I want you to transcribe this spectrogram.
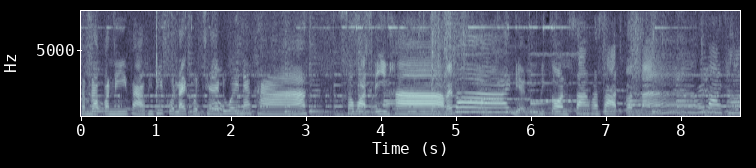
สำหรับวันนี้ฝากพี่ๆกดไลค์กดแชร์ด้วยนะคะ สวัสดีค่ะ บ๊ายบาย เดี๋ยวดูมิกรสร้างปราสาทก่อนนะ บ๊ายบายค่ะ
